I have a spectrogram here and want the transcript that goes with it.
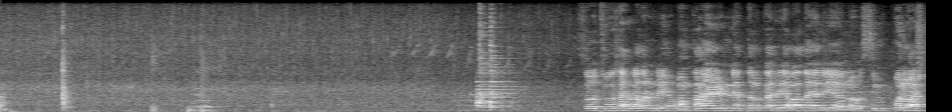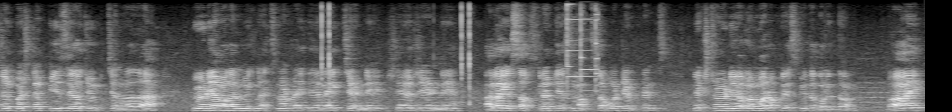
సో చూసారు కదండి? వంకాయ నెత్తల కర్రీ ఎలా తయారు చేయాలో. సింపుల్గా స్టెప్ బై స్టెప్ ఈజీగా చూపించాను కదా. వీడియో కనుక మీకు నచ్చినట్లయితే లైక్ చేయండి షేర్ చేయండి. అలాగే సబ్స్క్రైబ్ చేసి మాకు సపోర్ట్ చేయండి ఫ్రెండ్స్ నెక్స్ట్ వీడియోలో మరొక రెసిపీతో కలుద్దాం. బాయ్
